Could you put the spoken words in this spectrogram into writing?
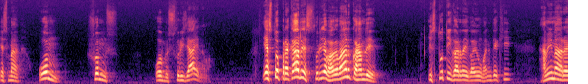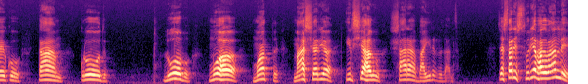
यसमा ओम सोम ओम सूर्यजाय नम। यस्तो प्रकारले सूर्य भगवानको हामीले स्तुति गर्दै गयौँ भनेदेखि हामीमा रहेको काम क्रोध लोभ मोह मत माश्चर्य ईर्ष्याहरू सारा बाहिरेर जान्छ। जसरी सूर्य भगवान्ले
